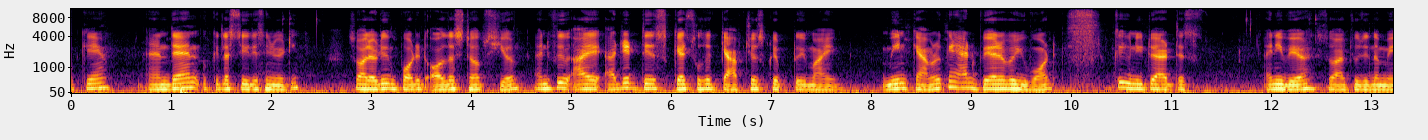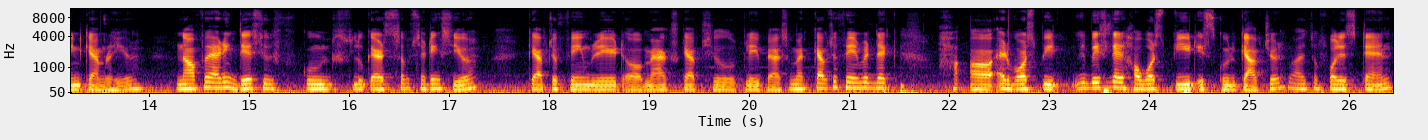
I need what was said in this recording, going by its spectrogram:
Okay and then okay let's see this in unity so I already imported all the stuffs here. And if you, I added this get social capture script to my main camera. You can add wherever you want. Okay you need to add this anywhere. So I'm choosing the main camera here. Now after adding this you could look at some settings here. Capture frame rate or max capture playback. So my capture frame rate like uh, at what speed? Basically how what speed is going to capture. So default is 10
